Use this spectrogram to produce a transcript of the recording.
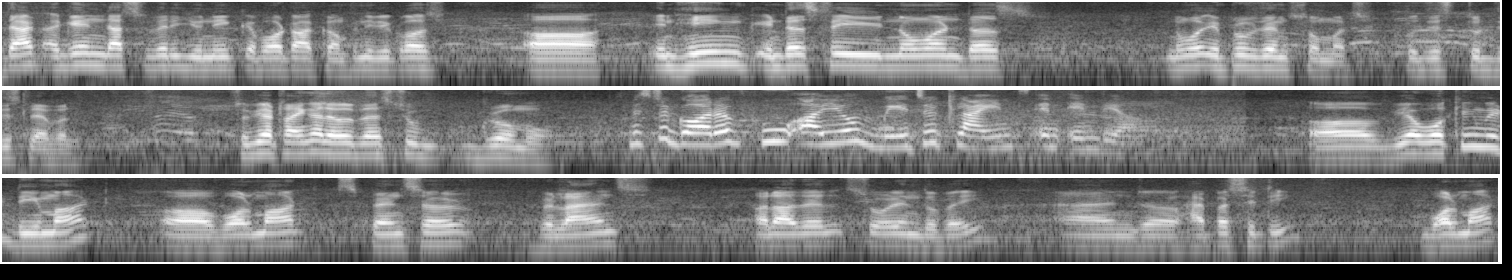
that again, that's very unique about our company because uh, in hing industry, no one does, no one improves them so much to this to this level. So we are trying our level best to grow more. Mr. Gaurav, who are your major clients in India? Uh, we are working with DMart, uh, Walmart, Spencer, Reliance, Al Adil store in Dubai, and uh, Hypercity, Walmart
